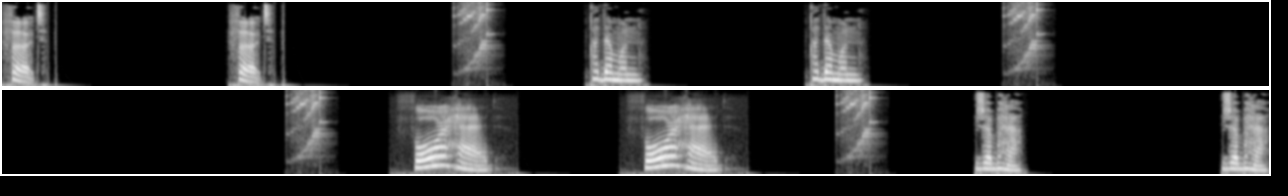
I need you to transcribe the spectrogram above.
foot foot قدم قدم forehead forehead جبهة جبهة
